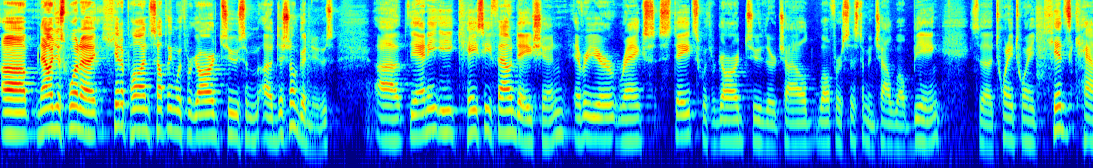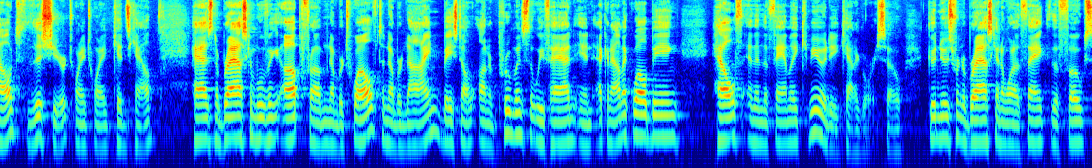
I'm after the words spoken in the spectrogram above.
Uh, now I just want to hit upon something with regard to some additional good news. Uh, the Annie E. Casey Foundation every year ranks states with regard to their child welfare system and child well-being. It's a 2020 Kids Count this year, 2020 Kids Count, has Nebraska moving up from number 12 to number 9 based on, on improvements that we've had in economic well-being, health, and then the family community category. So good news for Nebraska, and I want to thank the folks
